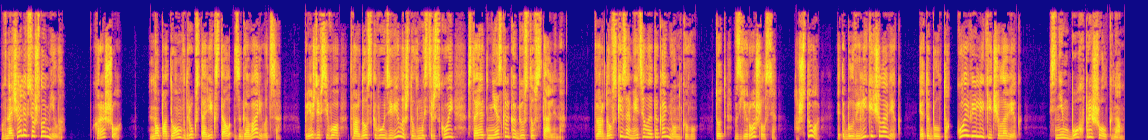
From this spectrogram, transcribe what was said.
Вначале все шло мило. Хорошо. Но потом вдруг старик стал заговариваться. Прежде всего, Твардовского удивило, что в мастерской стоят несколько бюстов Сталина. Твардовский заметил это Коненкову. Тот взъерошился. А что? Это был великий человек. Это был такой великий человек. С ним Бог пришел к нам.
